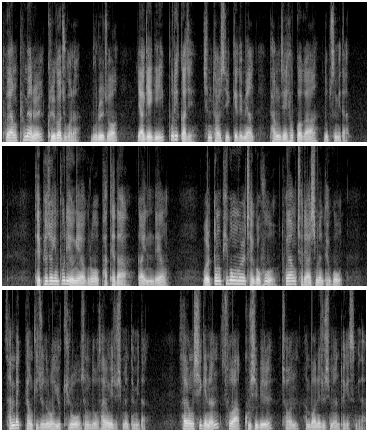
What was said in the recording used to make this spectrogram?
토양 표면을 긁어주거나 물을 줘 약액이 뿌리까지 침투할 수 있게 되면 방제 효과가 높습니다. 대표적인 뿌리 응애약으로 바테다가 있는데요. 월동 피복물 제거 후 토양 처리하시면 되고 300평 기준으로 6kg 정도 사용해 주시면 됩니다. 사용 시기는 수확 90일 전 한번 해주시면 되겠습니다.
